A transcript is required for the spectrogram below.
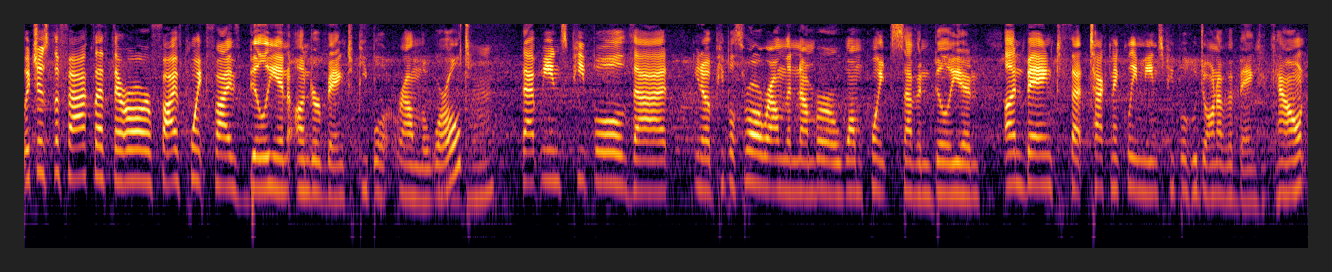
which is the fact that there are 5.5 billion underbanked people around the world. Mm-hmm. That means people that, you know, people throw around the number 1.7 billion unbanked. That technically means people who don't have a bank account.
